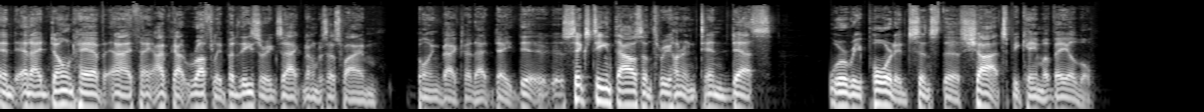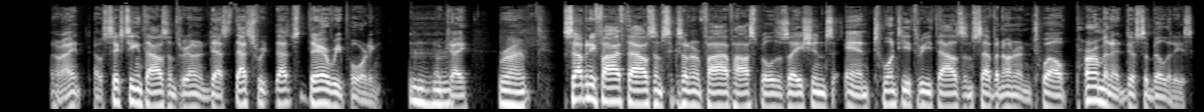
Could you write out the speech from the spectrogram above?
and and I don't have, and I think I've got roughly, but these are exact numbers. That's why I'm going back to that date. The uh, sixteen thousand three hundred ten deaths were reported since the shots became available. All right, oh, sixteen thousand three hundred deaths. That's re, that's their reporting. Mm-hmm. Okay, right. 75,605 hospitalizations and 23,712 permanent disabilities.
